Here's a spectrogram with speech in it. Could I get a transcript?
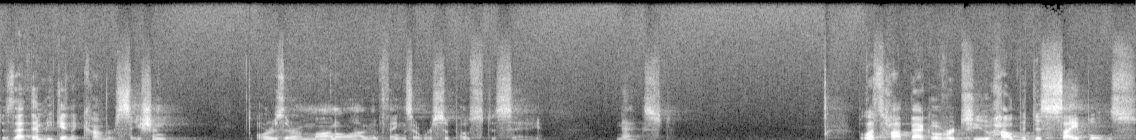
Does that then begin a conversation? Or is there a monologue of things that we're supposed to say next? But let's hop back over to how the disciples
